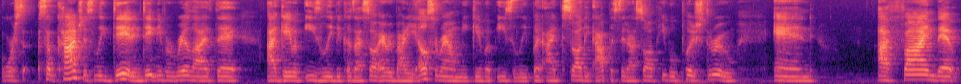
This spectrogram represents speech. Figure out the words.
or subconsciously did and didn't even realize that I gave up easily because I saw everybody else around me give up easily. But I saw the opposite. I saw people push through. And I find that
